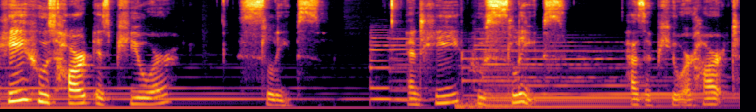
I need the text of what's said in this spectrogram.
He whose heart is pure sleeps, and he who sleeps has a pure heart.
